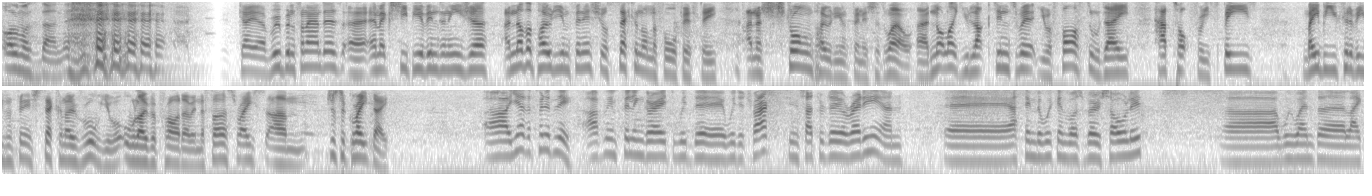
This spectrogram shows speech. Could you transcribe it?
Almost done. Okay, uh, Ruben Fernandez, uh, MXGP of Indonesia, another podium finish, you're second on the 450, and a strong podium finish as well. Uh, not like you lucked into it, you were fast all day, had top three speed. Maybe you could have even finished second overall. You were all over Prado in the first race. Um, just a great day. Uh, yeah, definitely. I've been feeling great with the with the track since Saturday already, and uh, I think the weekend was very solid. Uh, we went uh, like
